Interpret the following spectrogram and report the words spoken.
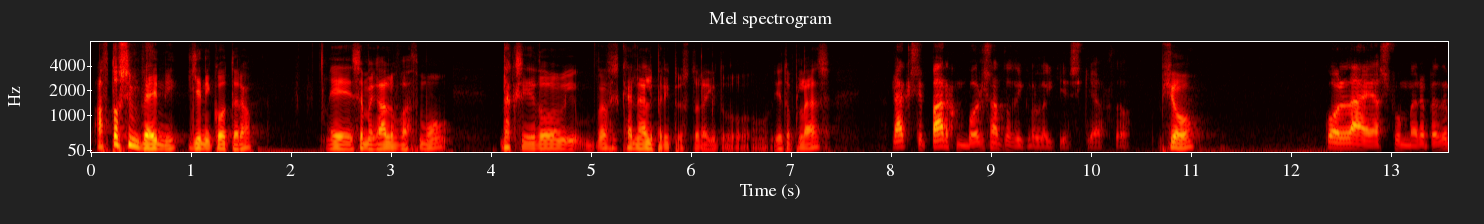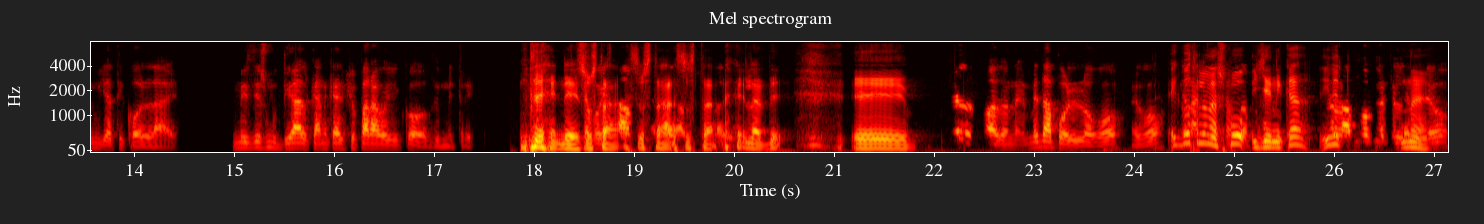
Αυτό συμβαίνει γενικότερα ε, σε μεγάλο βαθμό. Εντάξει, εδώ βασικά είναι άλλη περίπτωση τώρα για το, για το Plus. Εντάξει, υπάρχουν, μπορείς να το δικαιολογήσεις και αυτό. Ποιο; Κολλάει, ας πούμε, ρε παιδί μου, γιατί κολλάει. Μη δεις Μουντιάλ, κάνει κάτι πιο παραγωγικό, Δημήτρη. ναι, ναι, σωστά, σωστά, σωστά. Έλατε. Ε, Τέλος πάντων, ναι, μην τα λόγο εγώ. Εγώ θέλω να σου πω, γενικά. Είναι... Θέλω να πω κάτι ναι. τελευταίο. Ναι.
